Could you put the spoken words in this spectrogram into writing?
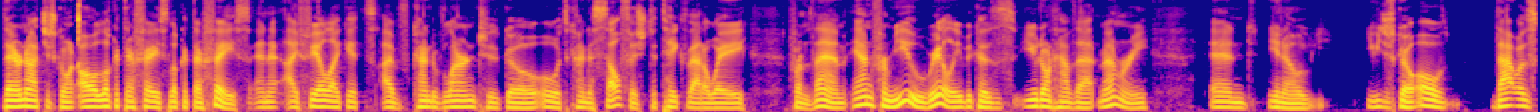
they're not just going, oh, look at their face, look at their face. And I feel like it's, I've kind of learned to go, oh, it's kind of selfish to take that away from them and from you, really, because you don't have that memory. And, you know, you just go, oh, that was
